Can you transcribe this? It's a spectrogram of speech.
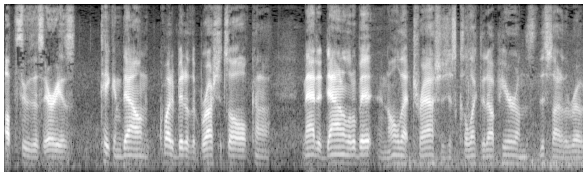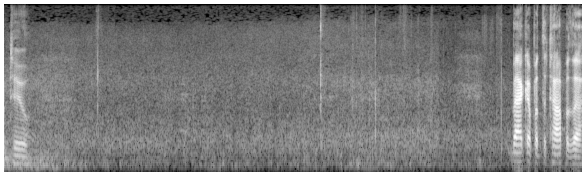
up through this area has taken down quite a bit of the brush. It's all kind of matted down a little bit, and all that trash is just collected up here on this, this side of the road too. Back up at the top of the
